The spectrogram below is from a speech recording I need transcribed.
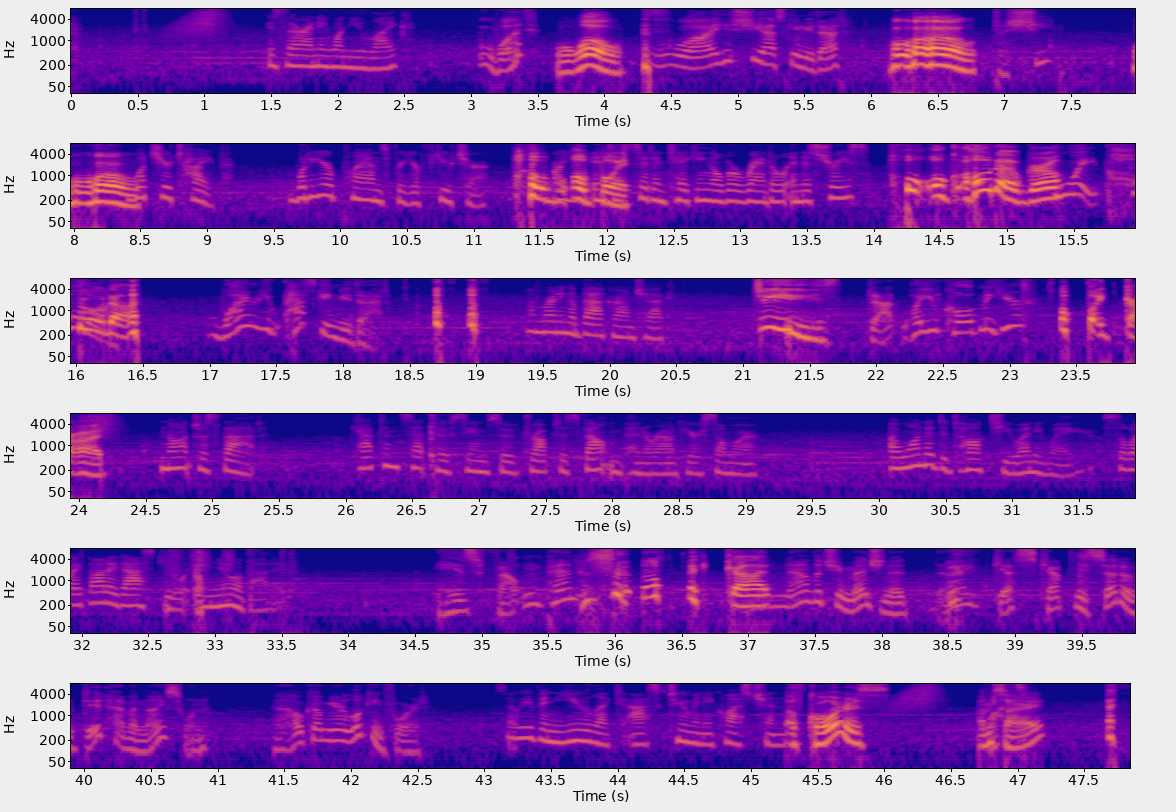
Is there anyone you like? What? Whoa. Why is she asking me that? Whoa. Does she? Whoa. What's your type? What are your plans for your future? Oh, Are you oh boy. interested in taking over Randall Industries? Oh, oh, hold up, girl. Wait, hold, Hold on. on. Why are you asking me that? I'm running a background check. Jeez. Is that why you called me here? Oh my god. Not just that. Captain Seto seems to have dropped his fountain pen around here somewhere. I wanted to talk to you anyway, so I thought I'd ask you what you knew about it. His fountain pen? Oh my god. now that you mention it, I guess Captain Seto did have a nice one. How come you're looking for it? So even you like to ask too many questions. Of course. I'm What? sorry.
